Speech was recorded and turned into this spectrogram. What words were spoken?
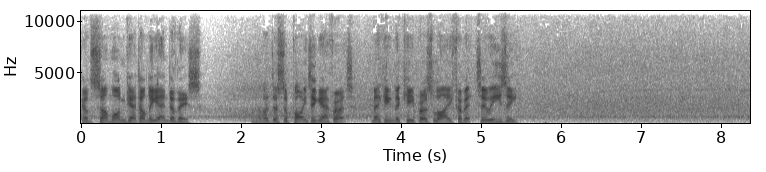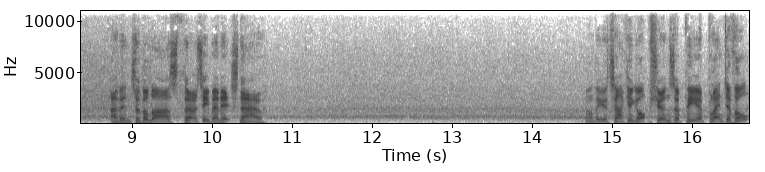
Can someone get on the end of this? Well, a disappointing effort, making the keeper's life a bit too easy. And into the last 30 minutes now. Well, the attacking options appear plentiful.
